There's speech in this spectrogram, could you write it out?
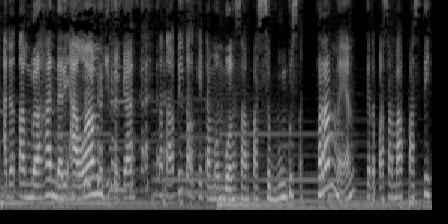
Ada tambahan dari alam gitu kan. Tetapi kalau kita membuang sampah sebungkus permen ke tempat sampah pasti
